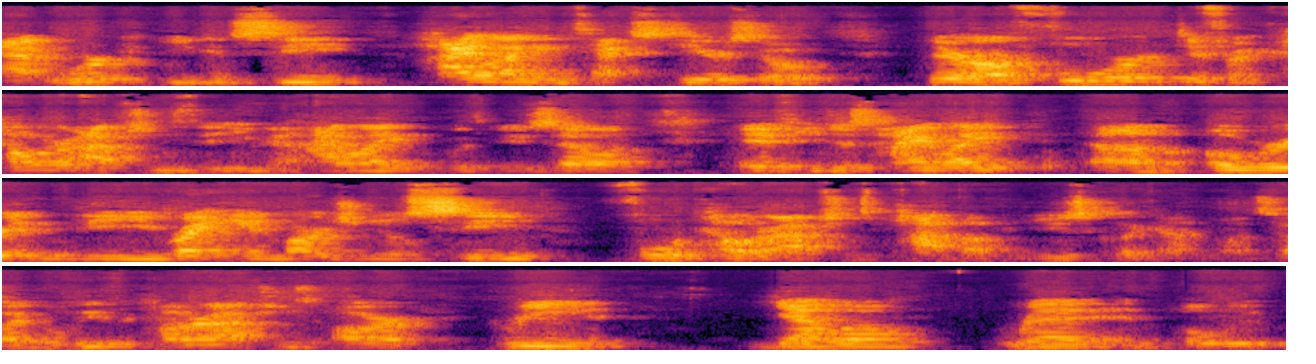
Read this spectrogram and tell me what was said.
at work. You can see highlighting text here. So there are four different color options that you can highlight with Newsela. If you just highlight um, over in the right-hand margin, you'll see four color options pop up and you just click on one. So I believe the color options are green, yellow, red, and blue.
